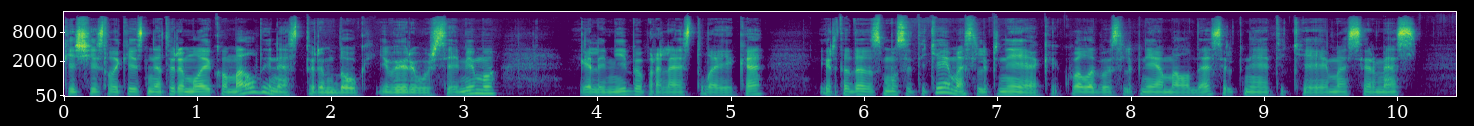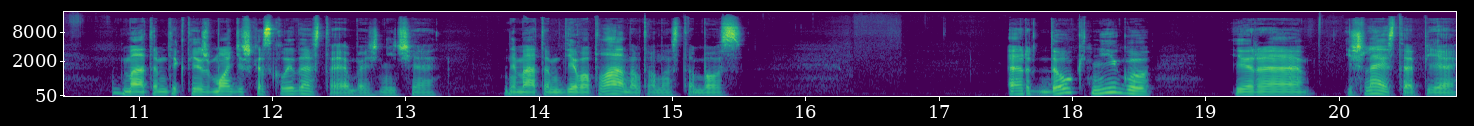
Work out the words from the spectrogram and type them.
kai šiais laikais neturim laiko maldai, nes turim daug įvairių užsiemimų, galimybių praleisti laiką ir tada tas mūsų tikėjimas silpnėja, kai kuo labiau silpnėja malda, silpnėja tikėjimas ir mes matom tik tai žmogiškas klaidas toje bažnyčioje, nematom Dievo plano to nuostabaus ar daug knygų yra išleista apie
